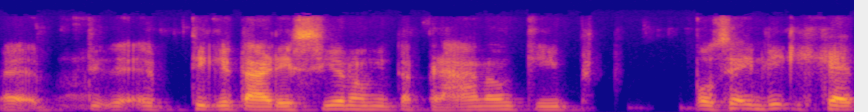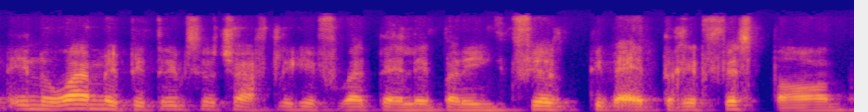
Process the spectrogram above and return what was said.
äh, äh, Digitalisierung in der Planung gibt, was ja in Wirklichkeit enorme betriebswirtschaftliche Vorteile bringt für die weitere, fürs Bauen,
